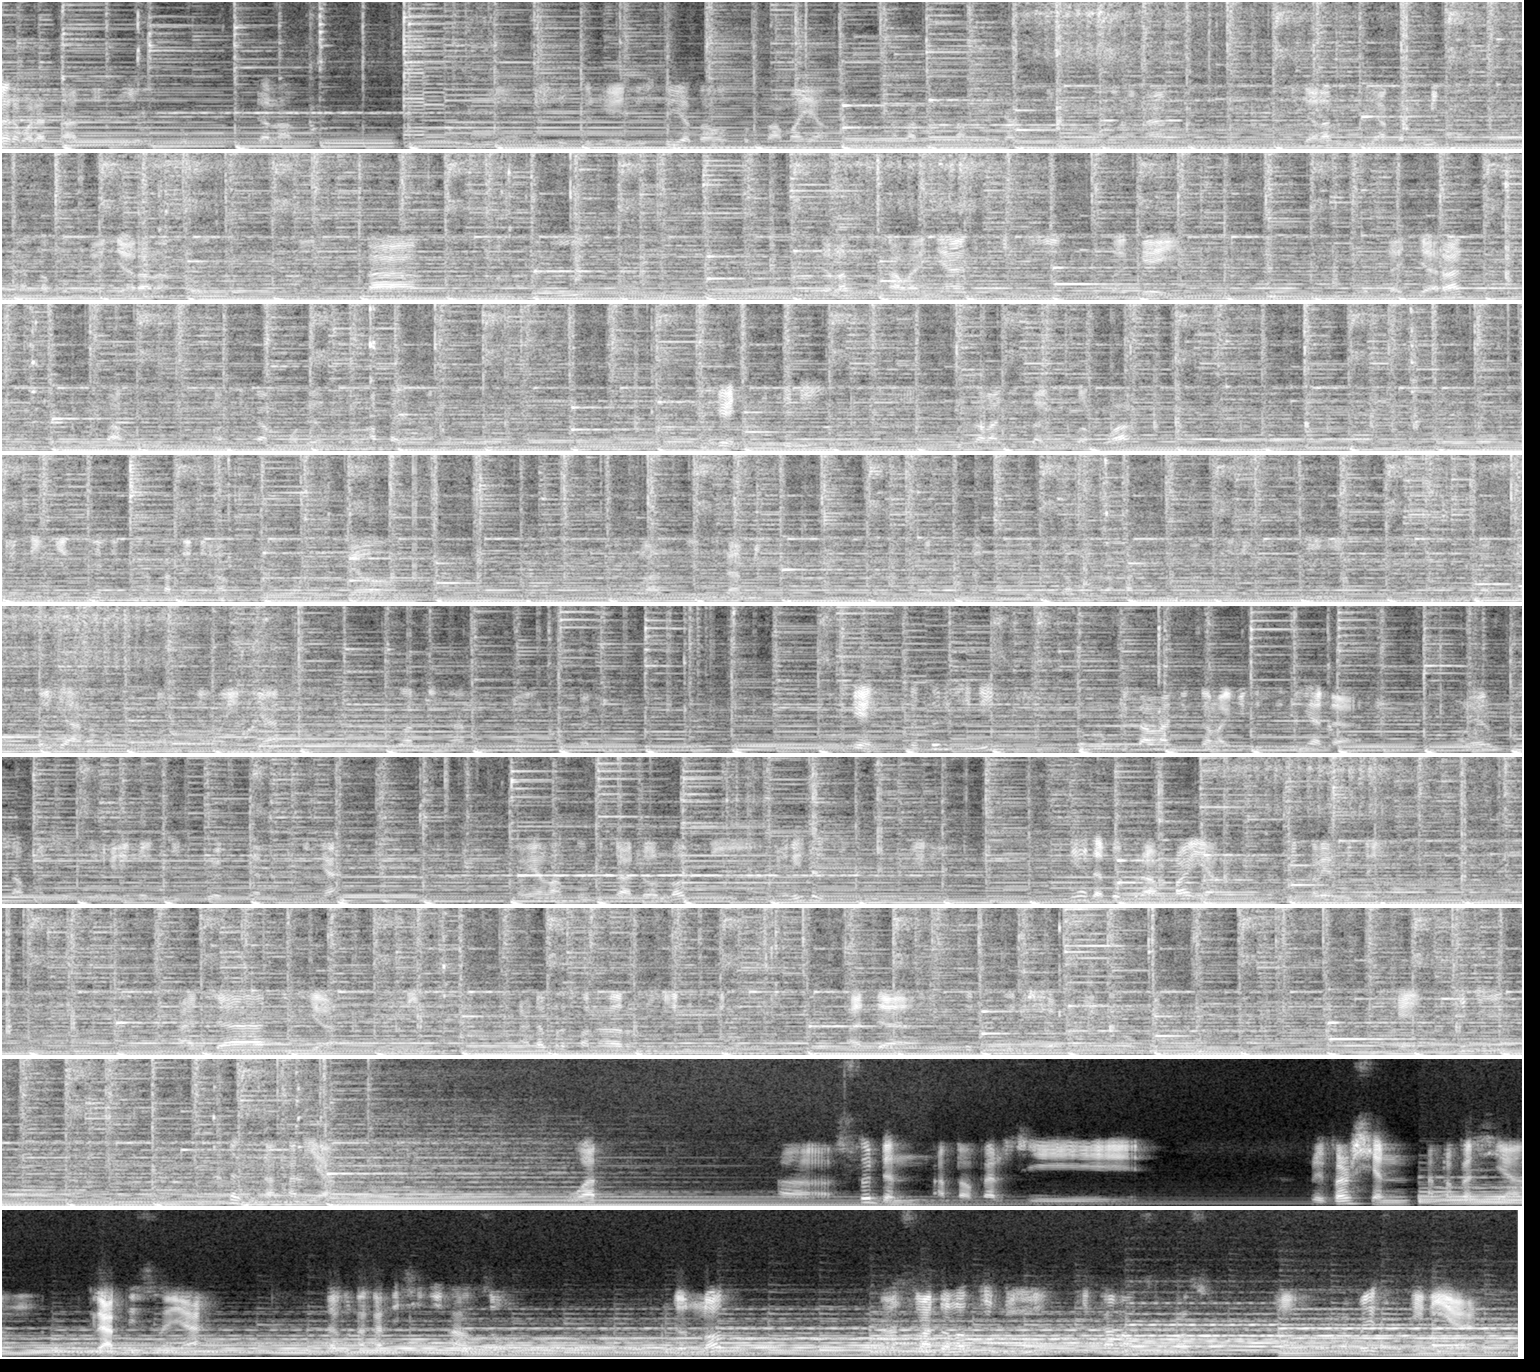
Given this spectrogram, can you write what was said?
populer pada saat learning edition, ada information. Oke, di sini kita gunakan yang buat uh, student atau versi free version atau versi yang gratis lah ya. Kita gunakan di sini langsung. Download. Nah setelah download ini kita langsung masuk ke ini ya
